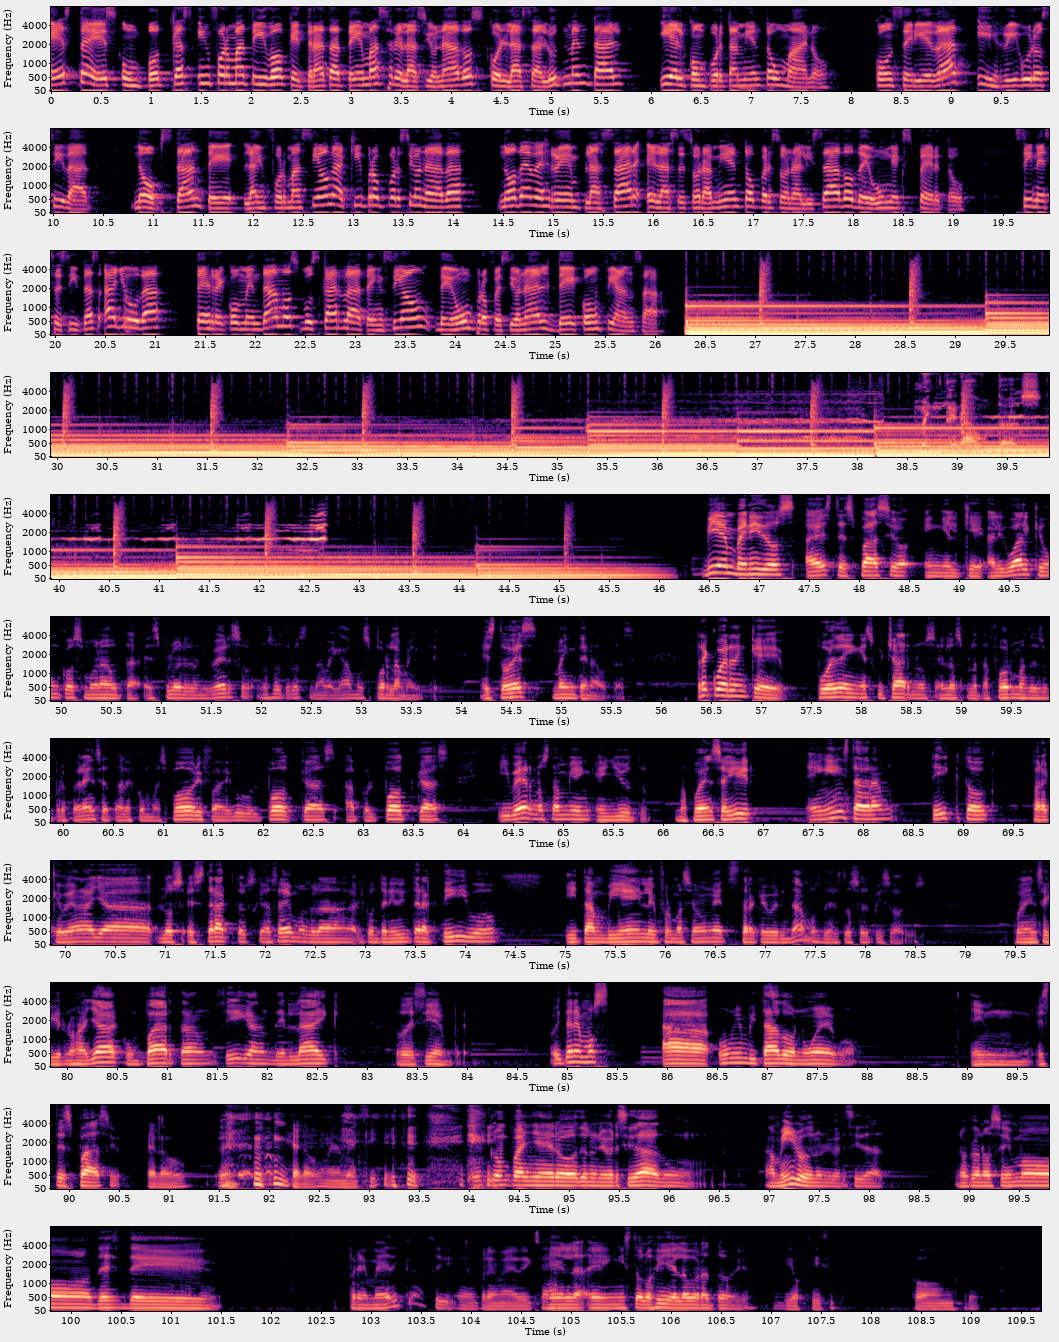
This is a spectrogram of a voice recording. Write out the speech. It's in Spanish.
Este es un podcast informativo que trata temas relacionados con la salud mental y el comportamiento humano, con seriedad y rigurosidad. No obstante, la información aquí proporcionada no debe reemplazar el asesoramiento personalizado de un experto. Si necesitas ayuda, te recomendamos buscar la atención de un profesional de confianza. Bienvenidos a este espacio en el que, al igual que un cosmonauta explora el universo, nosotros navegamos por la mente. Esto es Mentenautas. Recuerden que pueden escucharnos en las plataformas de su preferencia, tales como Spotify, Google Podcast, Apple Podcast, y vernos también en YouTube. Nos pueden seguir en Instagram, TikTok, para que vean allá los extractos que hacemos, el contenido interactivo y también la información extra que brindamos de estos episodios. Pueden seguirnos allá, compartan, sigan, den like, lo de siempre. Hoy tenemos a un invitado nuevo en este espacio, Hello. Hello, mírenme aquí. un compañero de la universidad, un amigo de la universidad. Nos conocimos desde premédica, sí, Eh, Premédica, en, la- en histología, el laboratorio. biofísica. Con Ruth.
